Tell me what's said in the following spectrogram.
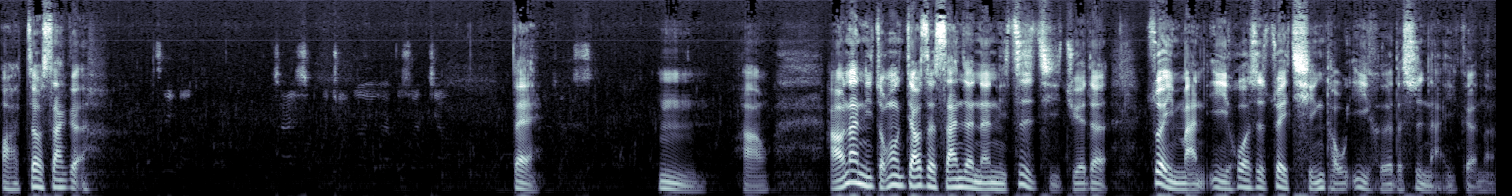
哦，只有三个。对，嗯，好，好，那你总共教这三任呢？你自己觉得最满意或是最情投意合的是哪一个呢？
